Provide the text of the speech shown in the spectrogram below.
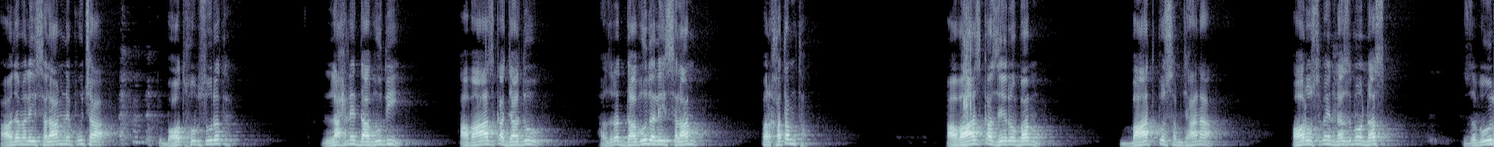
آدم علیہ السلام نے پوچھا کہ بہت خوبصورت ہے۔ لہن دابودی آواز کا جادو حضرت دابود علیہ السلام پر ختم تھا۔ آواز کا زیر و بم، بات کو سمجھانا اور اس میں نظم و نسق زبور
